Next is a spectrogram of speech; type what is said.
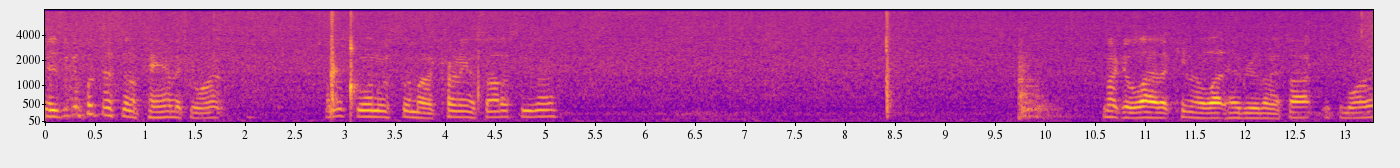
is you can put this in a pan if you want. I'm just going with some uh, carne asada seasoning. I'm not gonna lie, that came out a lot heavier than I thought with some water.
